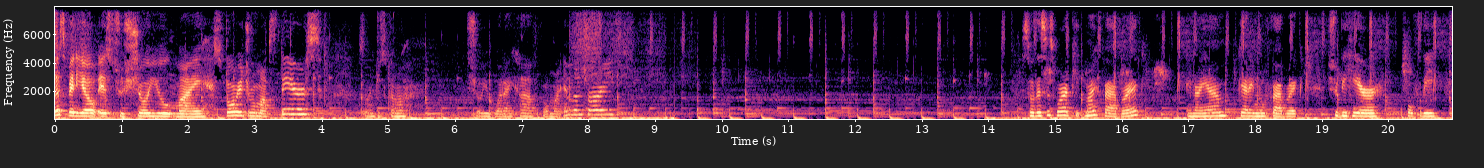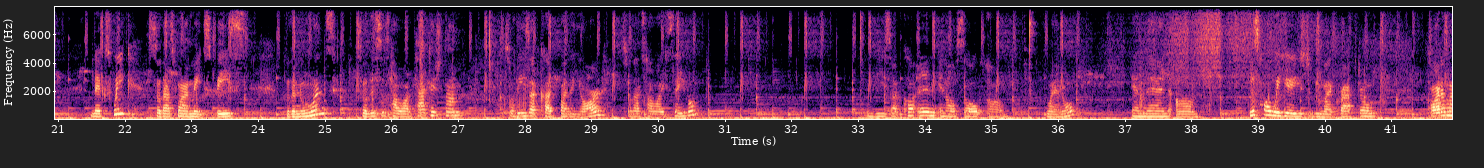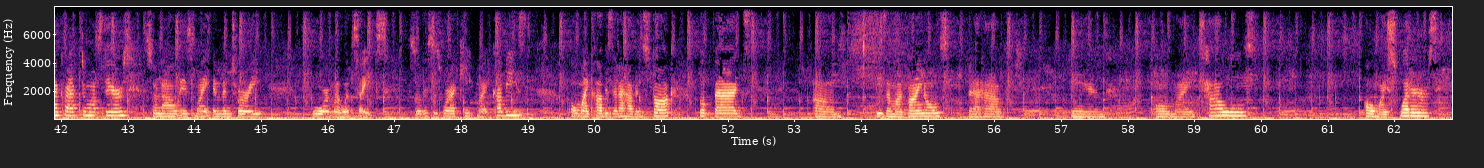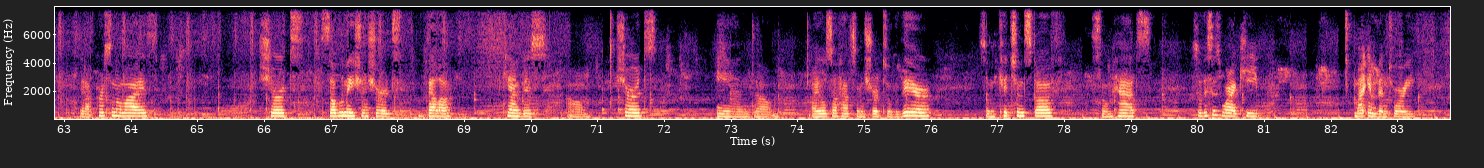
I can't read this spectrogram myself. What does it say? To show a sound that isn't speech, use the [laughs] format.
this video is to show you my storage room upstairs. So I'm just gonna show you what I have for my inventory. So this is where I keep my fabric and I am getting new fabric. Should be here hopefully next week. So that's why I made space for the new ones. So this is how I package them. So these are cut by the yard. So that's how I save them. And these are cotton and also um, flannel. And then um, this hallway here used to be my craft room, part of my craft room upstairs. So now is my inventory for my websites. So this is where I keep my cubbies, all my cubbies that I have in stock, book bags. Um, these are my vinyls that I have and all my towels, all my sweaters that I personalize, shirts, sublimation shirts, Bella canvas um, shirts, and um, I also have some shirts over there, some kitchen stuff, some hats. So this is where I keep my inventory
